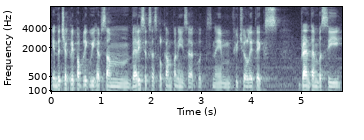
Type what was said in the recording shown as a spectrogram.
In the Czech Republic, we have some very successful companies. I could name Futurelytics, Brand Embassy,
